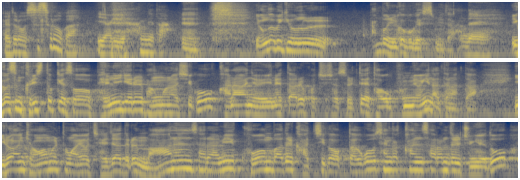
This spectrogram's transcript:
베드로 스스로가 이야기합니다. 예. 영감의 교훈을 한번 읽어보겠습니다. 네, 이것은 그리스도께서 베니게를 방문하시고 가나안 여인의 딸을 고치셨을 때 더욱 분명히 나타났다. 이러한 경험을 통하여 제자들은 많은 사람이 구원받을 가치가 없다고 생각한 사람들 중에도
